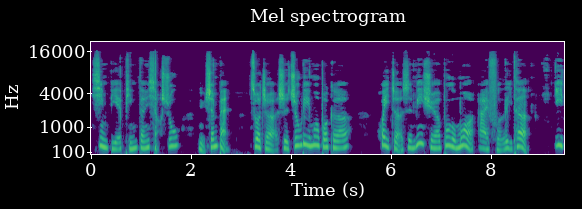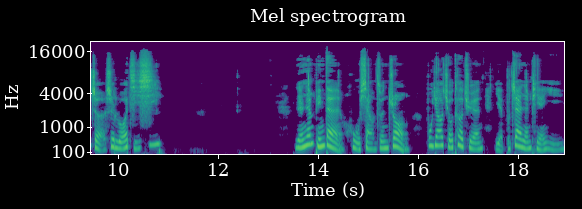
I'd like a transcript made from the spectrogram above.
性别平等小书——女生版，作者是朱莉·莫伯格，绘者是蜜雪·布鲁莫·艾弗利特，译者是罗吉西。人人平等，互相尊重，不要求特权，也不占人便宜，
